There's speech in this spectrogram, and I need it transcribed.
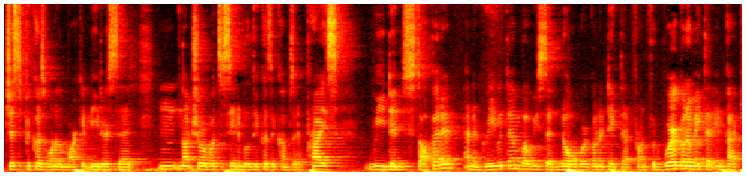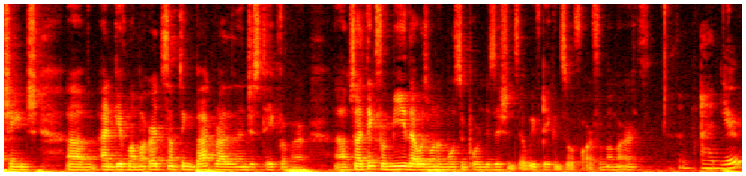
just because one of the market leaders said, mm, not sure about sustainability because it comes at a price. We didn't stop at it and agree with them, but we said, no, we're going to take that front foot. We're going to make that impact change um, and give Mama Earth something back rather than just take from her. Um, so I think for me, that was one of the most important decisions that we've taken so far for Mama Earth. and you?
